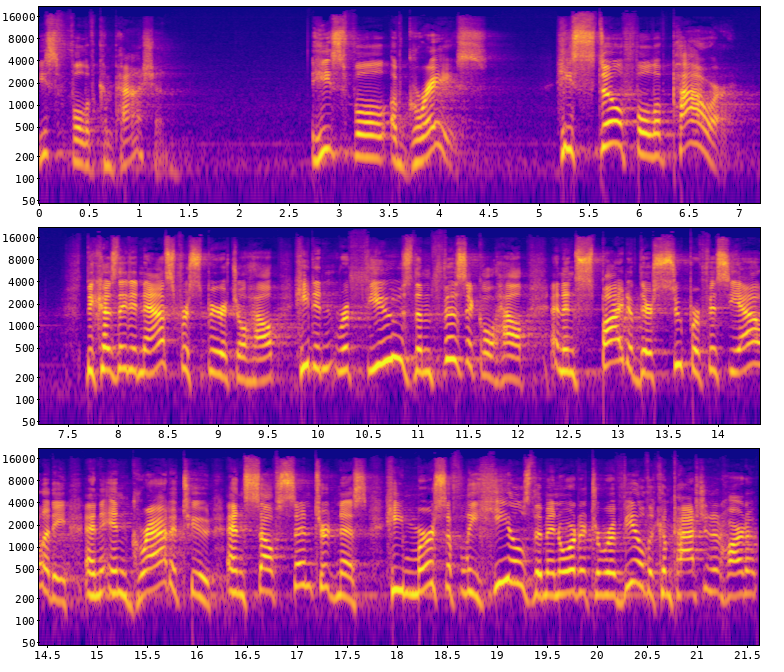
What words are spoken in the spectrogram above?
He's full of compassion, he's full of grace, he's still full of power. Because they didn't ask for spiritual help, he didn't refuse them physical help. And in spite of their superficiality and ingratitude and self centeredness, he mercifully heals them in order to reveal the compassionate heart of,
